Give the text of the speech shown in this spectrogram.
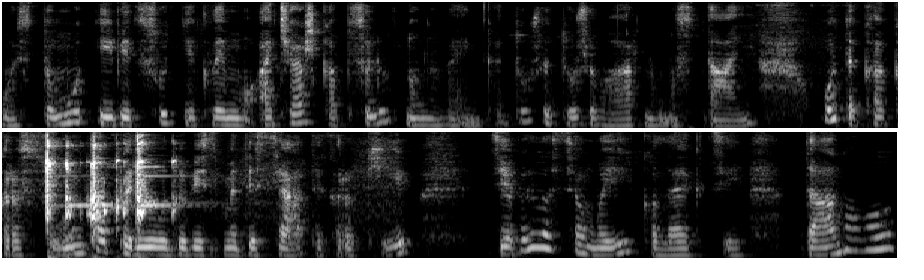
Ось тому і відсутнє клеймо, а чашка абсолютно новенька, дуже-дуже в гарному стані. Отака красунька періоду 80-х років з'явилася в моїй колекції даного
